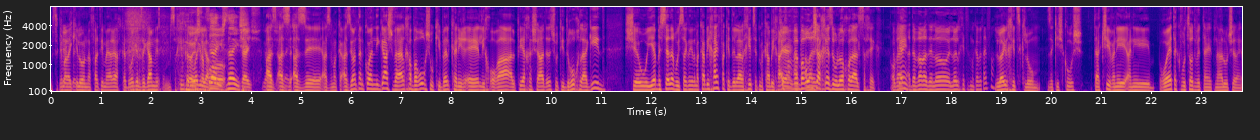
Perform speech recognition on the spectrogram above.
מסתכלים כן, עליי כן, כאילו כן. נפלתי מהירח, כדורגל זה גם, משחקים לא, כדורגל גם. זה האיש, זה האיש. זה האיש. זה אז, האיש. אז, אז, אה, אז, אז יונתן כהן ניגש, והיה לך ברור שהוא קיבל כנראה, לכאורה, על פי החשד, איזשהו תדרוך להגיד שהוא יהיה בסדר והוא ישחק נגד מכבי חיפה כדי להלחיץ את מכבי חיפה, כן, וברור אבל- שאחרי זה הוא לא יכול היה לשחק, אבל אוקיי? הדבר הזה לא לא הלחיץ את מכבי חיפה? לא הלחיץ כלום, זה קשקוש. תקשיב, אני, אני רואה את הקבוצות ואת ההתנהלות שלהן.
